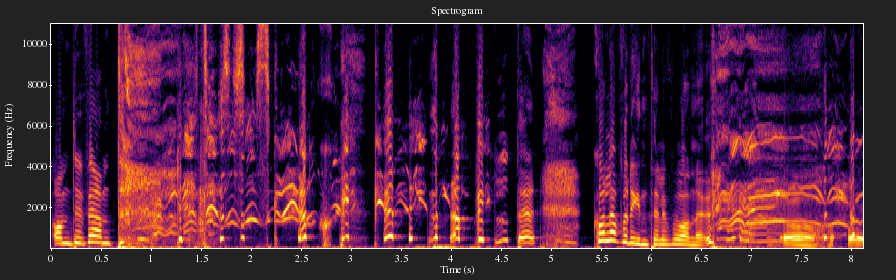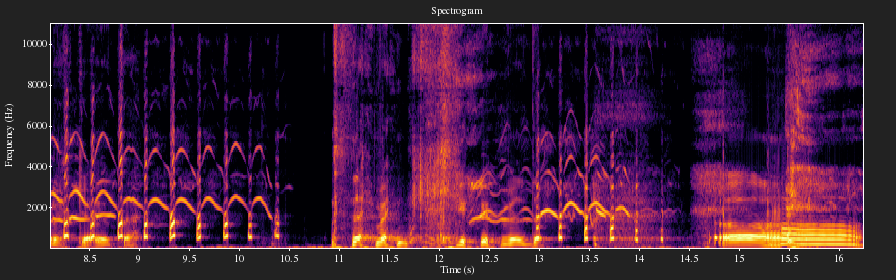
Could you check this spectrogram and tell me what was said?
om du väntar lite så ska jag skicka dig några bilder. Kolla på din telefon nu. Åh, orkar inte. Nej men gud. Åh,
